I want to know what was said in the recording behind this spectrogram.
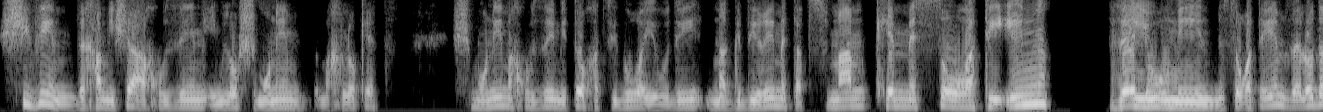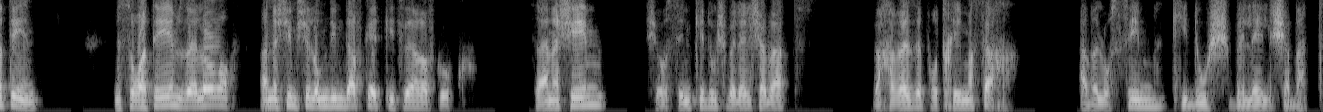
שבעים וחמישה אחוזים, אם לא שמונים, במחלוקת, שמונים אחוזים מתוך הציבור היהודי מגדירים את עצמם כמסורתיים ולאומיים. מסורתיים זה לא דתיים, מסורתיים זה לא אנשים שלומדים דווקא את כתבי הרב קוק, זה אנשים שעושים קידוש בליל שבת ואחרי זה פותחים מסך אבל עושים קידוש בליל שבת,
